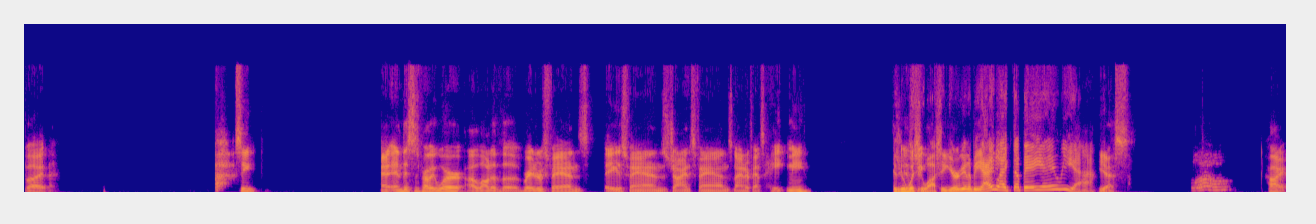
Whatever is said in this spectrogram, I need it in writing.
But see, and, and this is probably where a lot of the Raiders fans, A's fans, Giants fans, Niner fans hate me. Because you're wishy washy. You're gonna be, I like the Bay Area. Yes. Hello? Hi.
